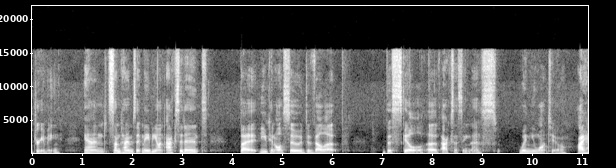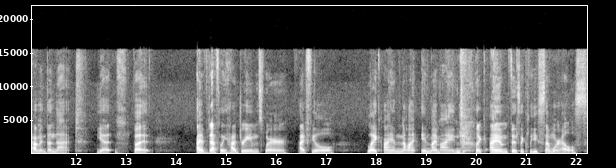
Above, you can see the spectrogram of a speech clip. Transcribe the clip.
dreaming. And sometimes it may be on accident, but you can also develop the skill of accessing this when you want to. I haven't done that yet, but I've definitely had dreams where I feel like I am not in my mind, like I am physically somewhere else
